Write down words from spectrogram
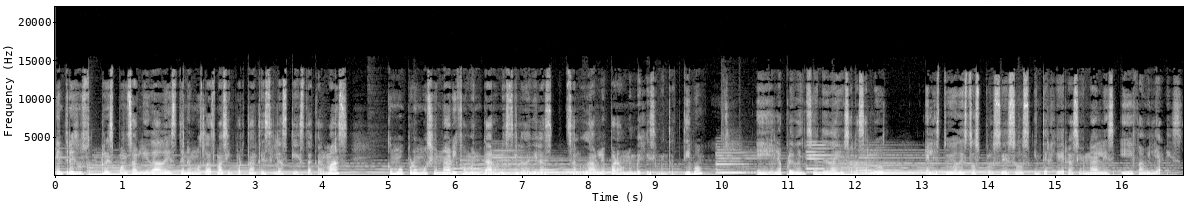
Entre sus responsabilidades tenemos las más importantes y las que destacan más, como promocionar y fomentar un estilo de vida saludable para un envejecimiento activo, eh, la prevención de daños a la salud, el estudio de estos procesos intergeneracionales y familiares.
